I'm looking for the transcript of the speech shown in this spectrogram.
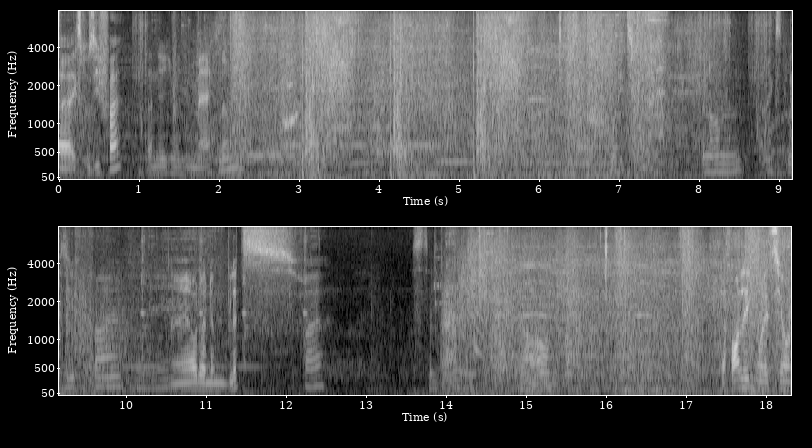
Äh, Explosivfall? Dann nehme ich mal die Magnum. Ist da noch ein Explosivfall? Nee. Ja, oder einem Blitzfall? Was ist denn da noch? Genau. Da vorne liegt Munition.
